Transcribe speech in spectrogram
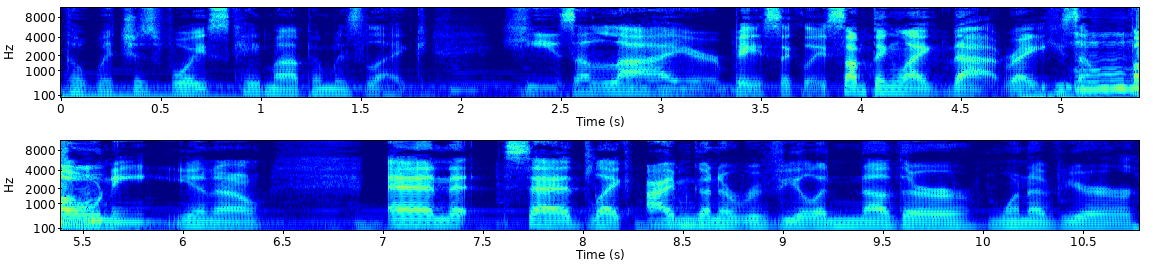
the witch's voice came up and was like, he's a liar, basically, something like that, right? He's a Mhm. phony, you know? And said, like, I'm going to reveal another one of your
